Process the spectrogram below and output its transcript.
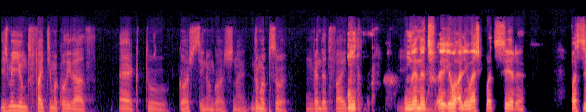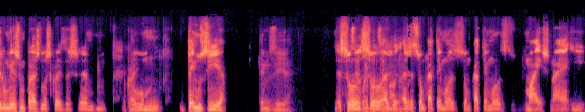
diz-me aí um defeito e uma qualidade é que tu gostes e não gostes, não é? De uma pessoa. Um ganda defeito. Um, um ganda defeito. Eu, olha, eu acho que pode ser. Posso dizer o mesmo para as duas coisas. Um, okay. um, teimosia. Teimosia. sou, sou, às, mal, é? às, vezes sou um bocado teimoso, sou um bocado teimoso demais, não é? E,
